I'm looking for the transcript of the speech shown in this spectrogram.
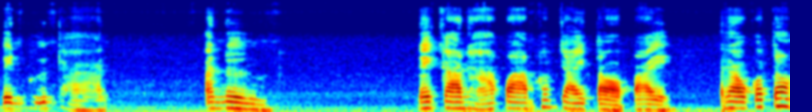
เป็นพื้นฐาน อันหนึ่ง ในการหาความเข้าใจต่อไป เราก็ต้อง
